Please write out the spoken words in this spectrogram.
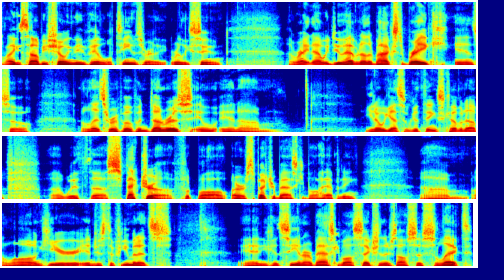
Like I said, I'll be showing the available teams really, really soon. Uh, right now, we do have another box to break. And so let's rip open Donruss and, and um, you know, we got some good things coming up uh, with uh, Spectra football or Spectra basketball happening um, along here in just a few minutes. And you can see in our basketball section, there's also select.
